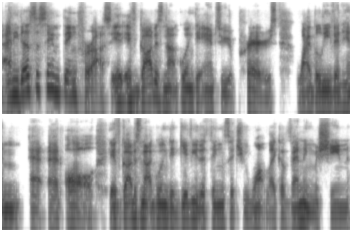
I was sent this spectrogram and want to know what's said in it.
And He does the same thing for us. If God is not going to answer your prayers, why believe in Him at, at all? If God is not going to give you the things that you want, like a vending machine,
